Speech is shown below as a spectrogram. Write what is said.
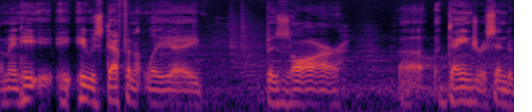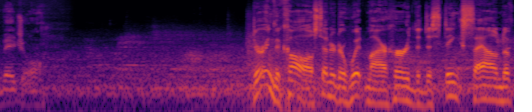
I mean, he he, he was definitely a bizarre, uh, dangerous individual. During the call, Senator Whitmire heard the distinct sound of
